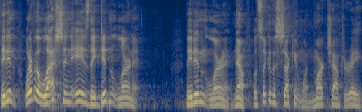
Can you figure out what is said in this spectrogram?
They didn't, whatever the lesson is, they didn't learn it. They didn't learn it. Now, let's look at the second one, Mark chapter 8.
